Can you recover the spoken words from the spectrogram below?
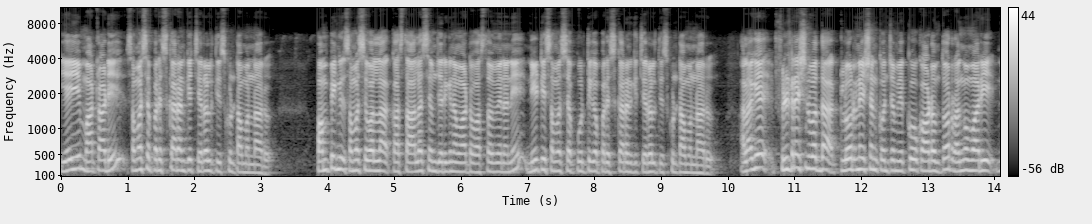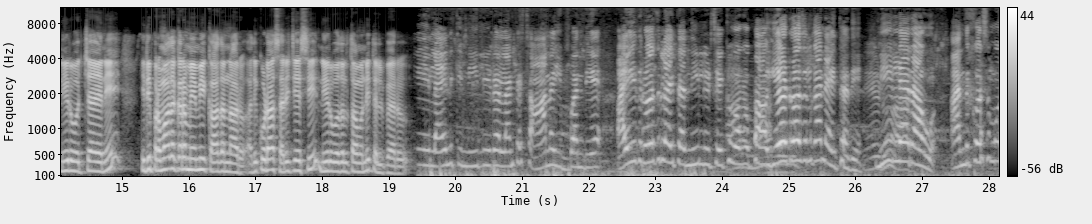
ఏఈ మాట్లాడి సమస్య పరిష్కారానికి చర్యలు తీసుకుంటామన్నారు. పంపింగ్ సమస్య వల్ల కాస్త ఆలస్యం జరిగిన మాట వాస్తవమేనని నీటి సమస్య పూర్తిగా పరిష్కారానికి చర్యలు తీసుకుంటామన్నారు. అలాగే ఫిల్టరేషన్ వద్ద క్లోరినేషన్ కొంచెం ఎక్కువ కావడంతో రంగు మారి నీరు వచ్చాయని ఇది ప్రమాదకరం ఏమీ కాదన్నారు. అది కూడా సరిచేసి నీరు వదులుతామని తెలిపారు. ఈ లైన్కి నీళ్ళు ఇడాలంటే చాలా ఇబ్బంది. ఐదు రోజులు అవుతుంది నీళ్ళు ఇడిచేకి ఒక ఏడు రోజులుగానే అవుతుంది. నీళ్ళే రావు. అందుకోసము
